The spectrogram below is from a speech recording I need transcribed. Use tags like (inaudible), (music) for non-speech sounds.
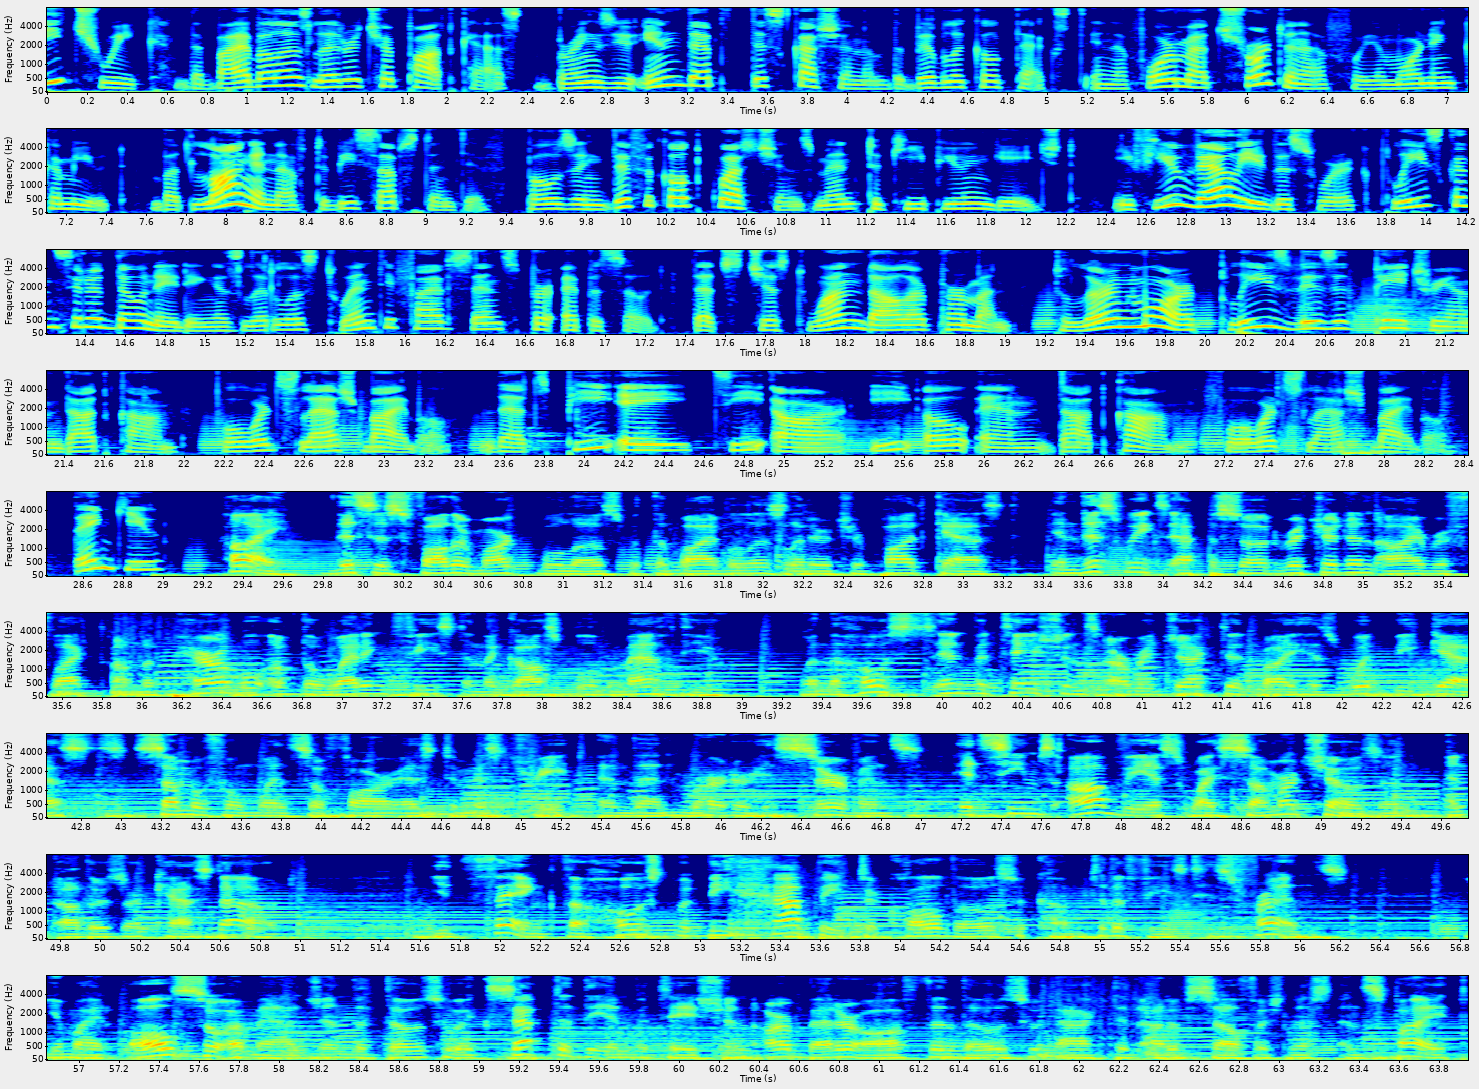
Each week, the Bible as Literature podcast brings you in depth discussion of the biblical text in a format short enough for your morning commute, but long enough to be substantive, posing difficult questions meant to keep you engaged. If you value this work, please consider donating as little as 25 cents per episode. That's just $1 per month. To learn more, please visit patreon.com forward slash Bible. That's P A T R E O N dot com forward slash Bible. Thank you. Hi, this is Father Marc Boulos with the Bible as Literature podcast. In this week's episode, Richard and I reflect on the parable of the wedding feast in the Gospel of Matthew. When the host's invitations are rejected by his would be guests, some of whom went so far as to mistreat and then murder his servants, it seems obvious why some are chosen and others are cast out. You'd think the host would be happy to call those who come to the feast his friends. You might also imagine that those who accepted the invitation are better off than those who acted out of selfishness and spite.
